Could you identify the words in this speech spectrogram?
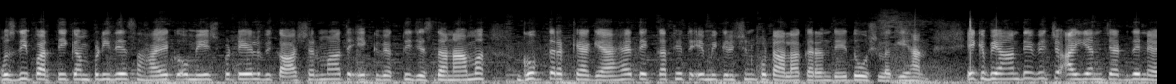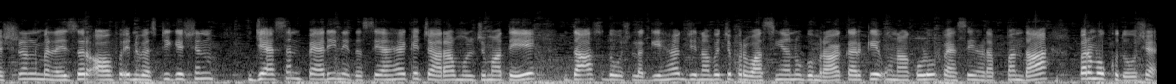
ਉਸ ਦੀ ਭਰਤੀ ਕੰਪਨੀ ਦੇ ਸਹਾਇਕ ਉਮੇਸ਼ ਪਟੇਲ, ਵਿਕਾਸ ਸ਼ਰਮਾ ਤੇ ਇੱਕ ਵਿਅਕਤੀ ਜਿਸ ਦਾ ਨਾਮ ਗੁਪਤ ਰੱਖਿਆ ਗਿਆ ਹੈ ਤੇ ਕਥਿਤ ਇਮੀਗ੍ਰੇਸ਼ਨ ਘੁਟਾਲਾ ਕਰਨ ਦੇ ਦੋਸ਼ ਲੱਗੇ ਹਨ। ਇੱਕ ਬਿਆਨ ਦੇ ਵਿੱਚ ਆਈਐਨਜ਼ੈਡ ਦੇ national manager of investigation Jason Perry ਨੇ ਦੱਸਿਆ ਹੈ ਕਿ ਚਾਰਾਂ ਮੁਲਜ਼ਮਾਂ ਤੇ 10 ਦੋਸ਼ ਲੱਗੇ ਹਨ, ਜਿਨ੍ਹਾਂ ਵਿੱਚ ਪ੍ਰਵਾਸੀਆਂ ਨੂੰ ਗੁੰਮਰਾਹ ਕਰਕੇ ਉਨ੍ਹਾਂ ਕੋਲੋਂ ਪੈਸੇ ਹੜੱਪਣ ਦਾ ਪ੍ਰਮੁੱਖ ਦੋਸ਼ ਹੈ।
